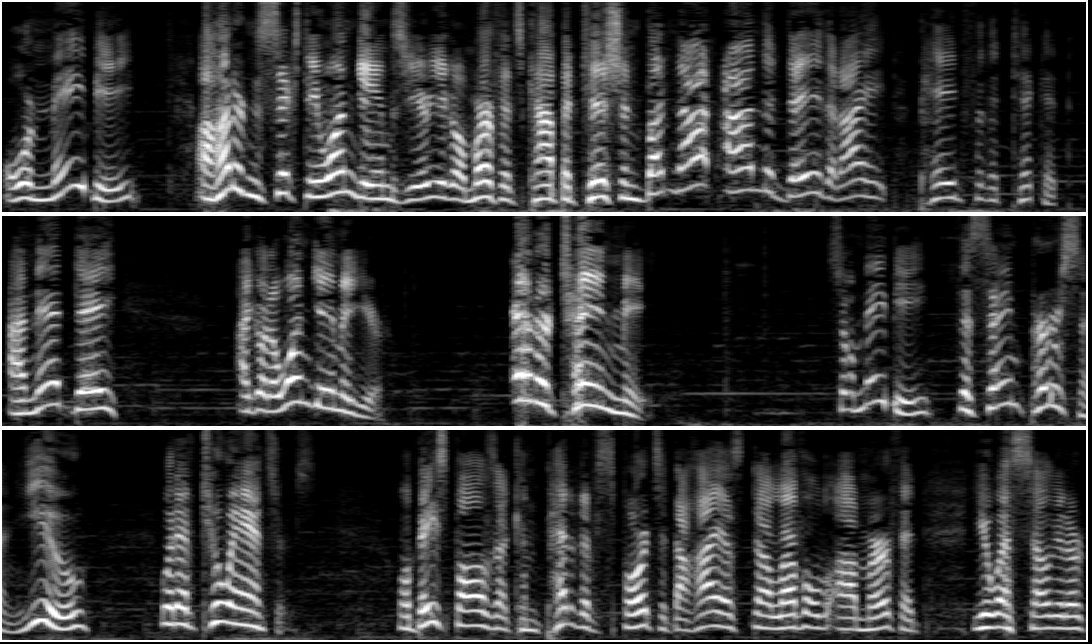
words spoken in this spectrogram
Or maybe 161 games a year, you go, Murph, it's competition, but not on the day that I paid for the ticket. On that day, I go to one game a year. Entertain me. So maybe the same person, you, would have two answers. Well, baseball is a competitive sport at the highest uh, level, uh, Murph, at U.S. Cellular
